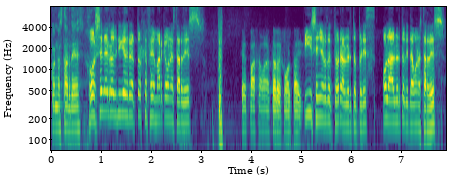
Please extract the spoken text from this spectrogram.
buenas tardes. José L. Rodríguez, redactor jefe de Marca, buenas tardes. ¿Qué pasa? Buenas tardes, ¿cómo estáis? Y señor doctor Alberto Pérez. Hola Alberto, ¿qué tal? Buenas tardes.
